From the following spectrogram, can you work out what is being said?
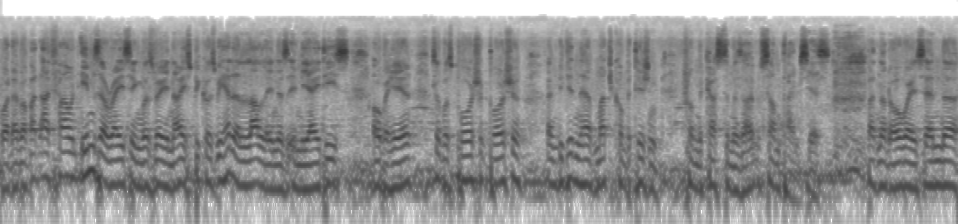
whatever. But I found IMSA racing was very nice because we had a lull in the, in the 80s over here. So it was Porsche, Porsche, and we didn't have much competition from the customers. uh, Sometimes, yes, but not always. And uh,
